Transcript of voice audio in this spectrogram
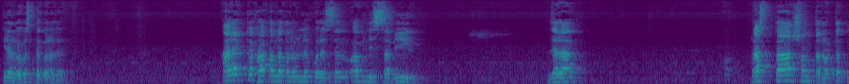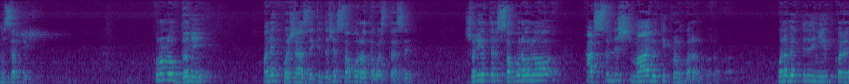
কেনার ব্যবস্থা করা যায়। আর একটা খাত আল্লাহ তালা উল্লেখ করেছেন, অবনিস সাবিল, যারা রাস্তার সন্তান, অর্থাৎ মুসাফির। কোনো লোক ধনী, অনেক পয়সা আছে, কিন্তু সে সফররত অবস্থা আছে। শরীয়তের সফর হলো আটচল্লিশ মাইল অতিক্রম করার পর। কোনো ব্যক্তি যদি নিয়োগ করে,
